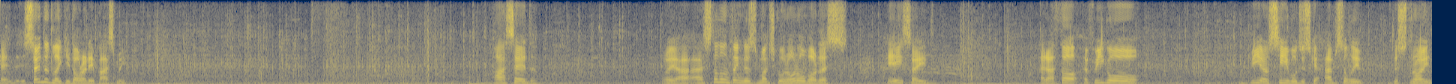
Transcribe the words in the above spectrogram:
It, it sounded like he'd already passed me. I said. Wait, I, I still don't think there's much going on over this A side. And I thought if we go B or C, we'll just get absolutely destroyed.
